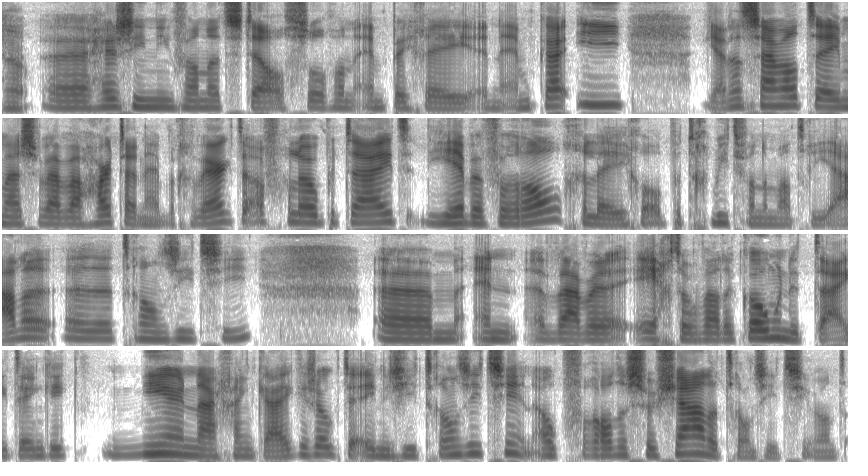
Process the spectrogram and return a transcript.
Ja. Uh, herziening van het stelsel van MPG en MKI. Ja, dat zijn wel thema's waar we hard aan hebben gewerkt de afgelopen tijd. Die hebben vooral gelegen op het gebied van de materialentransitie. Uh, um, en waar we echt ook wel de komende tijd, denk ik, meer naar gaan kijken, is ook de energietransitie en ook vooral de sociale transitie. Want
